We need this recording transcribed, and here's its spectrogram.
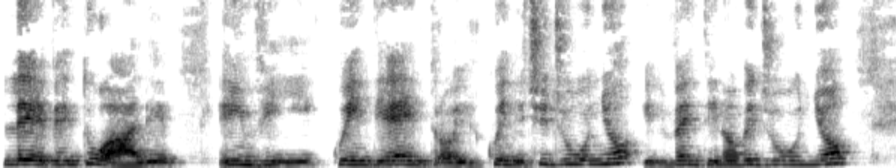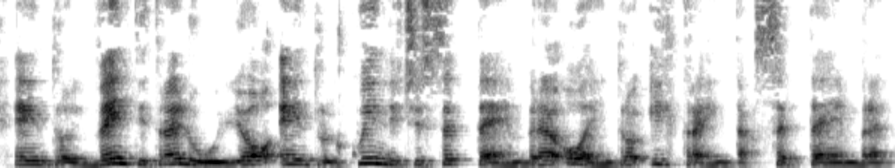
le eventuali invii, quindi entro il 15 giugno, il 29 giugno, entro il 23 luglio, entro il 15 settembre o entro il 30 settembre.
